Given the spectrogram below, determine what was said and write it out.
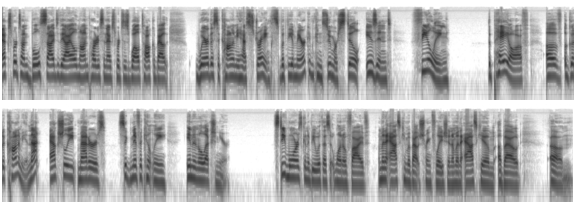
experts on both sides of the aisle, nonpartisan experts as well, talk about where this economy has strengths, but the American consumer still isn't feeling the payoff of a good economy. And that actually matters significantly in an election year. Steve Moore is going to be with us at 105. I'm going to ask him about shrinkflation. I'm going to ask him about um,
